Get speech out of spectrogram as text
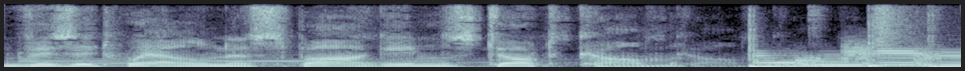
Visit wellnessbargains.com.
